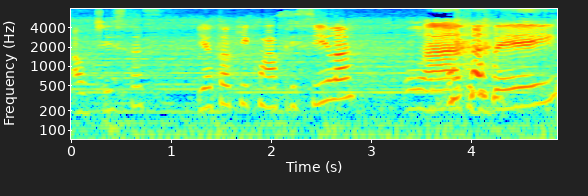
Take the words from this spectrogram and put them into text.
autistas. E eu tô aqui com a Priscila. Olá, tudo bem?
